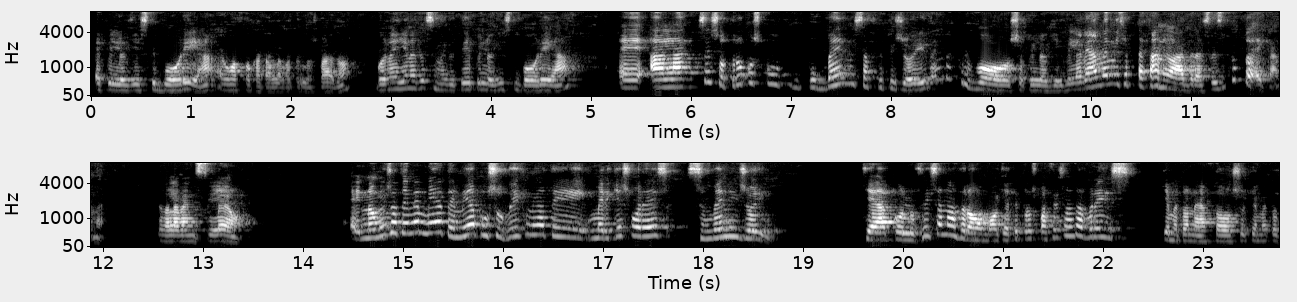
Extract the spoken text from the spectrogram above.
επιλογή στην πορεία, εγώ αυτό κατάλαβα τέλος πάντων, μπορεί να γίνεται συνειδητή επιλογή στην πορεία, ε, αλλά ξέρεις, ο τρόπος που, που μπαίνει σε αυτή τη ζωή δεν είναι ακριβώς επιλογή. Δηλαδή, αν δεν είχε πεθάνει ο άντρας της, δεν το έκανε. Καταλαβαίνεις τι λέω. Ε, νομίζω ότι είναι μια ταινία που σου δείχνει ότι μερικές φορές συμβαίνει η ζωή. Και ακολουθείς έναν δρόμο, γιατί προσπαθείς να τα βρεις και με τον εαυτό σου και με το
